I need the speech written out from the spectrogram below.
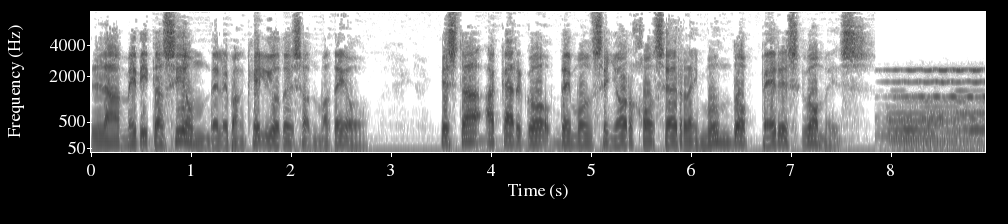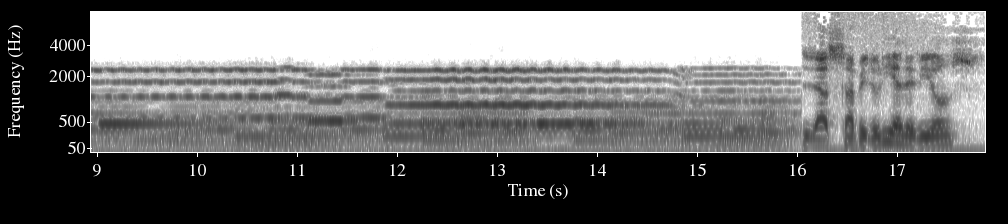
la meditación del Evangelio de San Mateo está a cargo de Monseñor José Raimundo Pérez Gómez. La sabiduría de Dios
